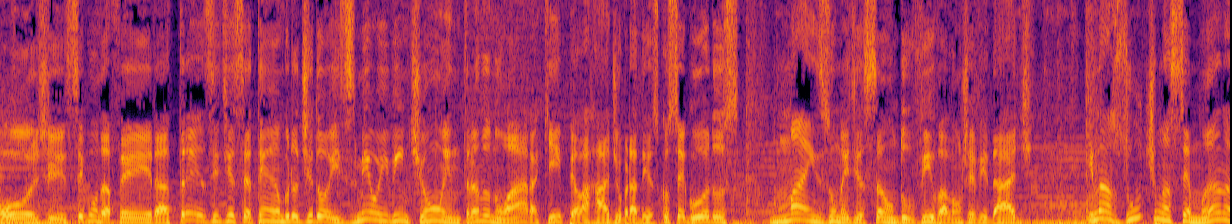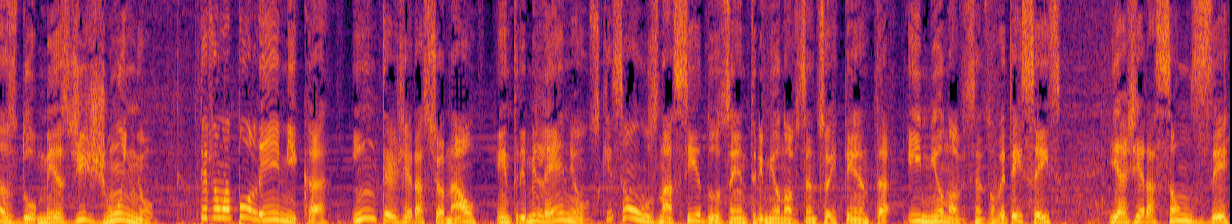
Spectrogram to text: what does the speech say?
Hoje, segunda-feira, 13 de setembro de 2021, entrando no ar aqui pela Rádio Bradesco Seguros, mais uma edição do Viva a Longevidade. E nas últimas semanas do mês de junho, teve uma polêmica intergeracional entre millennials, que são os nascidos entre 1980 e 1996, e a geração Z,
